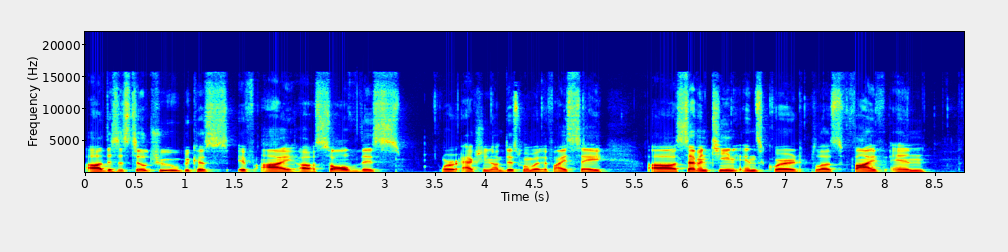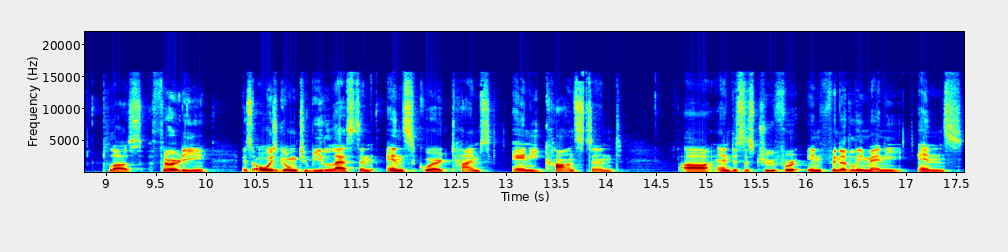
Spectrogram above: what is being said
uh, this is still true because if I uh, solve this, or actually not this one, but if I say uh, 17 n squared plus 5n plus 30 is always going to be less than n squared times any constant, uh, and this is true for infinitely many n's,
